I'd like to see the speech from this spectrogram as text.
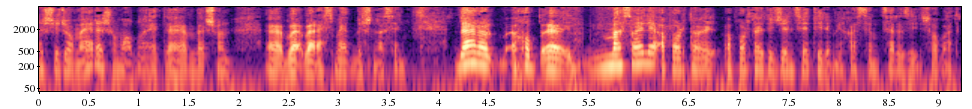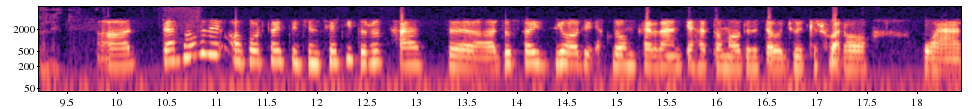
قشر جامعه را شما باید برشان بر رسمیت بشناسین. در خب مسائل آپارتایت جنسیتی رو می‌خواستیم سر از صحبت کنید در مورد آپارتایت جنسیتی درست هست دوستای زیاد اقدام کردن که حتی مورد توجه کشورها و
